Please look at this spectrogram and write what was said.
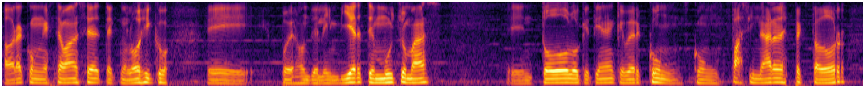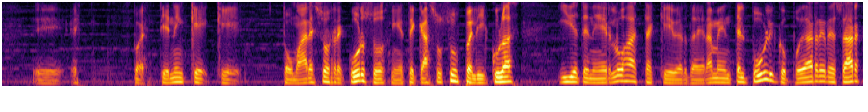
Ahora con este avance tecnológico, eh, pues donde le invierte mucho más en todo lo que tiene que ver con, fascinar al espectador, eh, pues tienen que, tomar esos recursos, en este caso sus películas, y detenerlos hasta que verdaderamente el público pueda regresar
